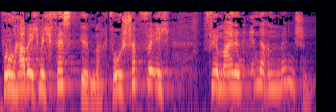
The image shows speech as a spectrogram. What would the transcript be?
Wo habe ich mich festgemacht? Wo schöpfe ich für meinen inneren Menschen?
